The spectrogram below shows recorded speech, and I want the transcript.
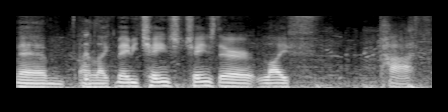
um, and like maybe change change their life path,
